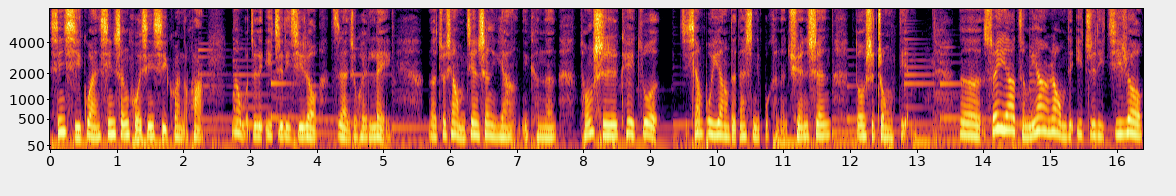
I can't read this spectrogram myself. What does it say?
新习惯、新生活、新习惯的话，那我这个意志力肌肉自然就会累。那就像我们健身一样，你可能同时可以做几项不一样的，但是你不可能全身都是重点。那所以要怎么样让我们的意志力肌肉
